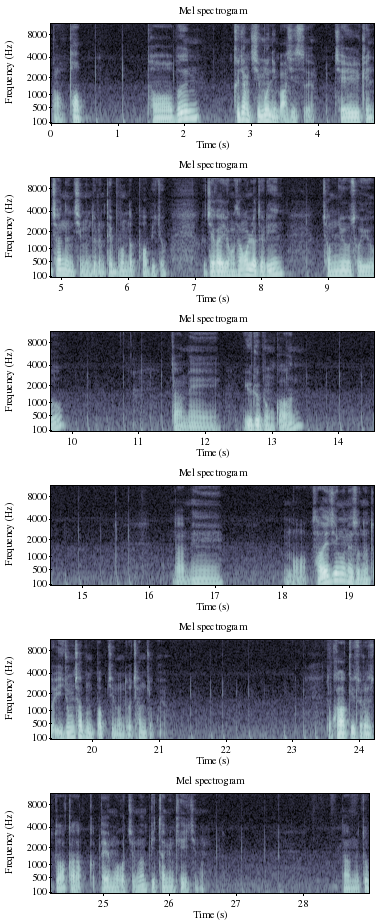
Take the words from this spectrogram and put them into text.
어, 법 법은 그냥 지문이 맛있어요. 제일 괜찮은 지문들은 대부분 다 법이죠. 제가 영상 올려드린 점유 소유 그다음에 유류분권 그다음에 뭐 사회지문에서는 또 이중차분법 지문도 참 좋고요. 또 과학기술에서 또 아까 빼먹었지만 비타민 K 지문. 그다음에 또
